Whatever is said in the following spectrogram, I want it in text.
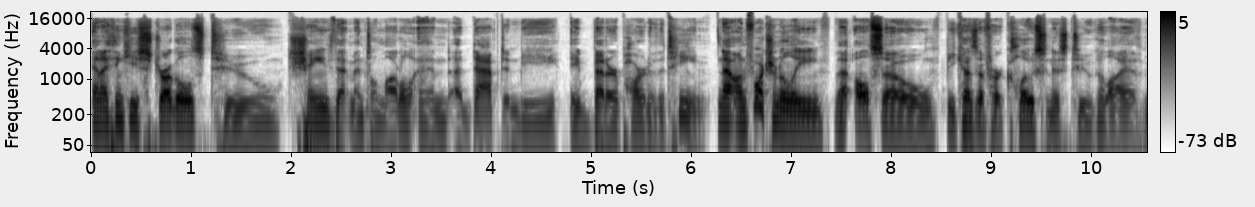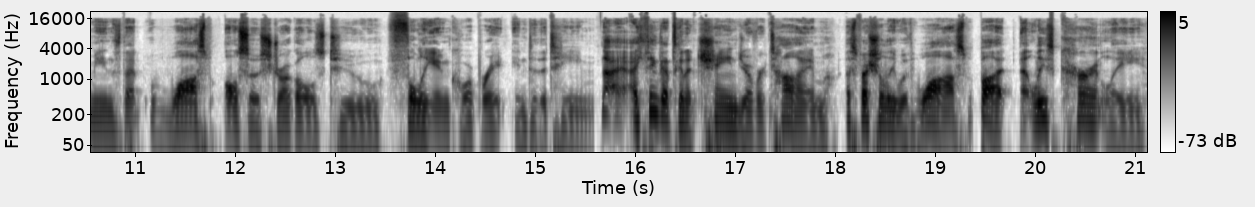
And I think he struggles to change that mental model and adapt and be a better part of the team. Now, unfortunately, that also, because of her closeness to Goliath, means that Wasp also struggles to fully incorporate into the team. I I think that's going to change over time, especially with Wasp, but at least currently,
